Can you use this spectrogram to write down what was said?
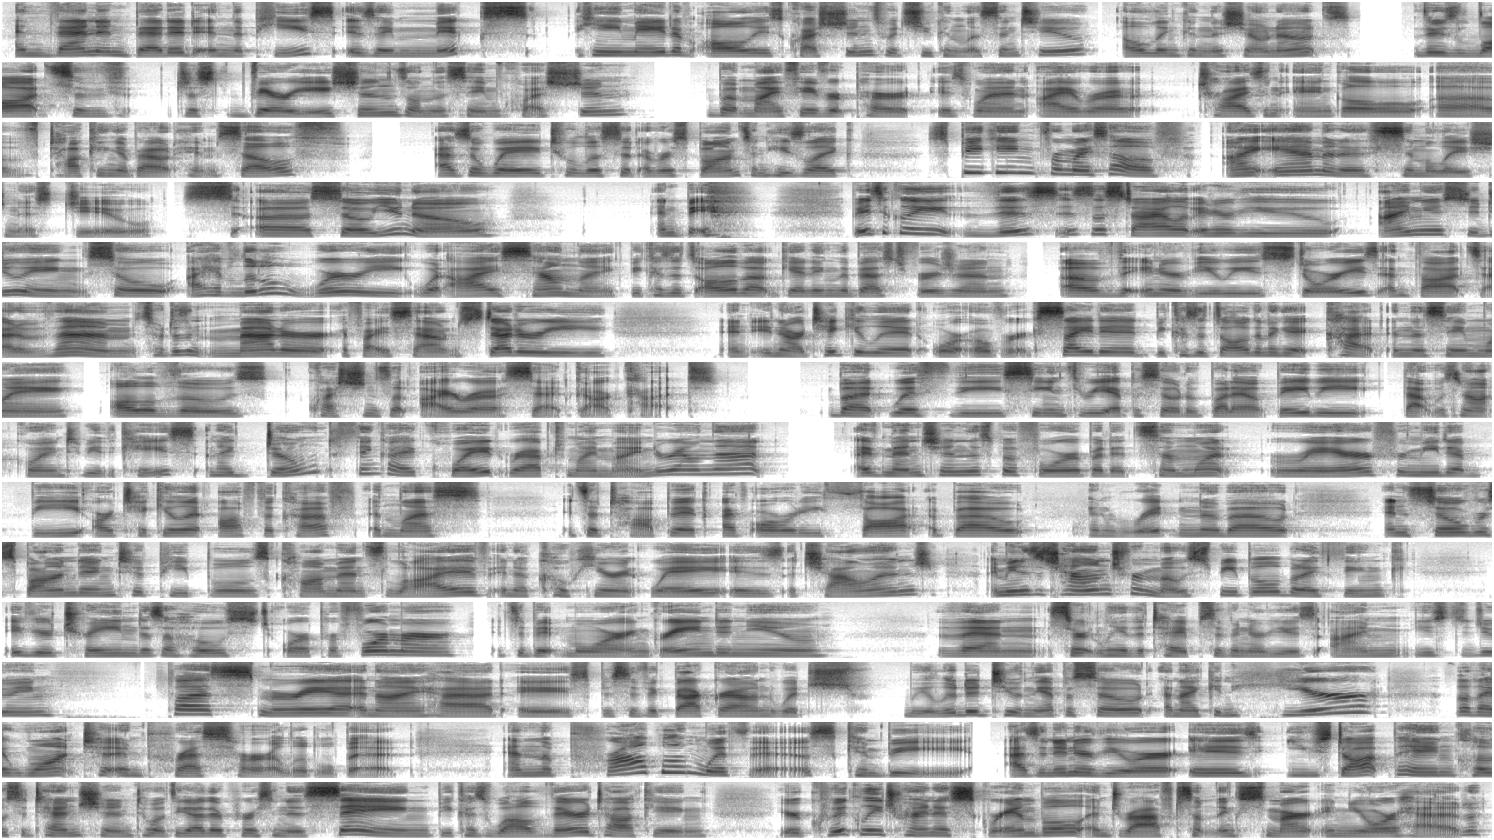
And then embedded in the piece is a mix he made of all these questions, which you can listen to. I'll link in the show notes. There's lots of just variations on the same question. But my favorite part is when Ira tries an angle of talking about himself as a way to elicit a response. And he's like, Speaking for myself, I am an assimilationist Jew. So, uh, so you know, and ba- Basically, this is the style of interview I'm used to doing, so I have little worry what I sound like because it's all about getting the best version of the interviewee's stories and thoughts out of them. So it doesn't matter if I sound stuttery and inarticulate or overexcited because it's all going to get cut in the same way all of those questions that Ira said got cut. But with the scene three episode of Butt Out Baby, that was not going to be the case. And I don't think I quite wrapped my mind around that. I've mentioned this before, but it's somewhat rare for me to be articulate off the cuff unless it's a topic I've already thought about and written about. And so responding to people's comments live in a coherent way is a challenge. I mean, it's a challenge for most people, but I think if you're trained as a host or a performer, it's a bit more ingrained in you than certainly the types of interviews I'm used to doing. Plus, Maria and I had a specific background, which we alluded to in the episode, and I can hear that I want to impress her a little bit. And the problem with this can be, as an interviewer, is you stop paying close attention to what the other person is saying because while they're talking, you're quickly trying to scramble and draft something smart in your head.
